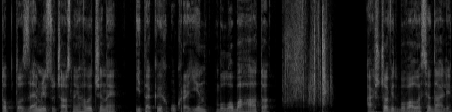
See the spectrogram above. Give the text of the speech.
тобто землі сучасної Галичини, і таких Україн було багато. А що відбувалося далі?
